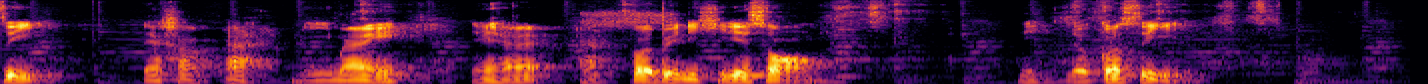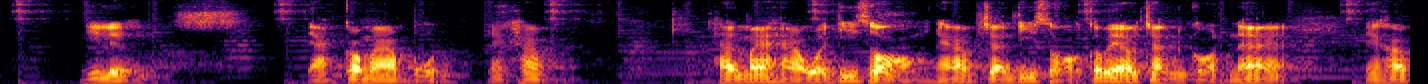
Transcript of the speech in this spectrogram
2 4นะครับอะมีไหมนะฮะอะก็เป็นในที่ใน2นี่แล้วก็ 4 นี่เลยอะก็มาบนนะครับถัดมาหาวันที่2นะครับจันทร์ที่ 2 ก็ไปเอาจันทร์ก่อนหน้านะครับ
